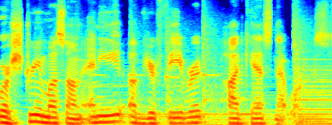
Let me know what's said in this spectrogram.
or stream us on any of your favorite podcast networks.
